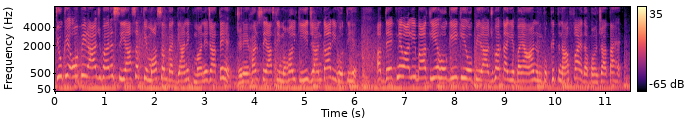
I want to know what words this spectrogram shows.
क्योंकि ओपी राजभर सियासत के मौसम वैज्ञानिक माने जाते हैं, जिन्हें हर सियासी माहौल की जानकारी होती है। अब देखने वाली बात ये होगी कि ओपी राजभर का ये बयान उनको कितना फ़ायदा पहुंचाता है।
